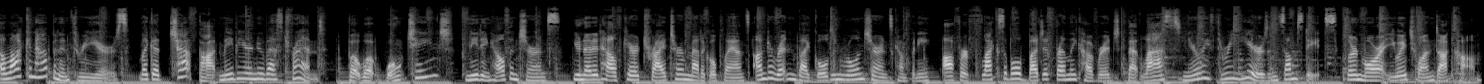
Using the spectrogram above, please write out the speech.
A lot can happen in three years, like a chatbot may be your new best friend. But what won't change? Needing health insurance. United Healthcare Tri Term Medical Plans, underwritten by Golden Rule Insurance Company, offer flexible, budget friendly coverage that lasts nearly three years in some states. Learn more at uh1.com.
